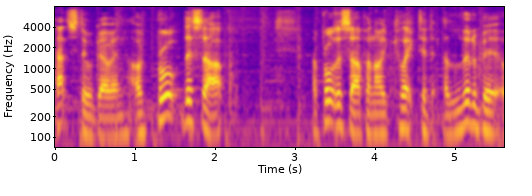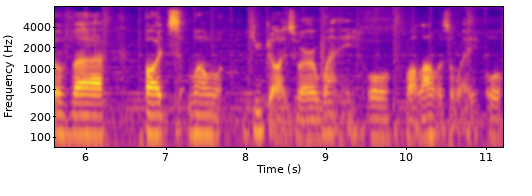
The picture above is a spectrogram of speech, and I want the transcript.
that's still going. I've brought this up. I brought this up and I collected a little bit of uh, bytes while you guys were away or while I was away or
